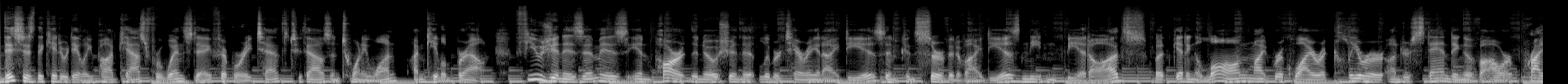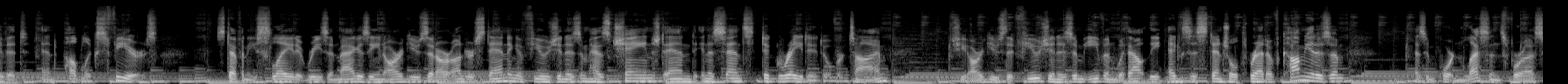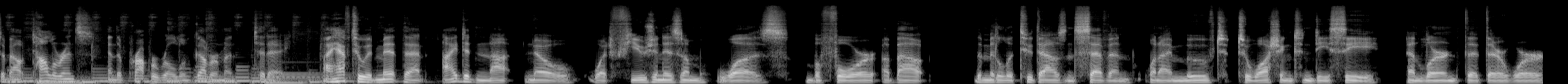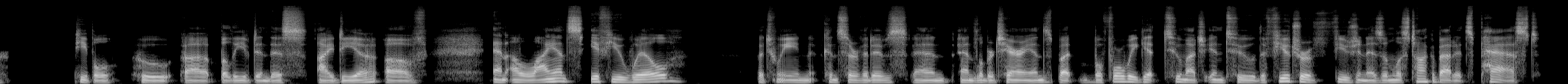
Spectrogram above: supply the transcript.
This is the Cato Daily Podcast for Wednesday, February 10th, 2021. I'm Caleb Brown. Fusionism is in part the notion that libertarian ideas and conservative ideas needn't be at odds, but getting along might require a clearer understanding of our private and public spheres. Stephanie Slade at Reason Magazine argues that our understanding of fusionism has changed and, in a sense, degraded over time. She argues that fusionism, even without the existential threat of communism, has important lessons for us about tolerance and the proper role of government today. I have to admit that I did not know what fusionism was before about the middle of 2007 when I moved to Washington, D.C., and learned that there were people who uh, believed in this idea of an alliance, if you will, between conservatives and, and libertarians. But before we get too much into the future of fusionism, let's talk about its past.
